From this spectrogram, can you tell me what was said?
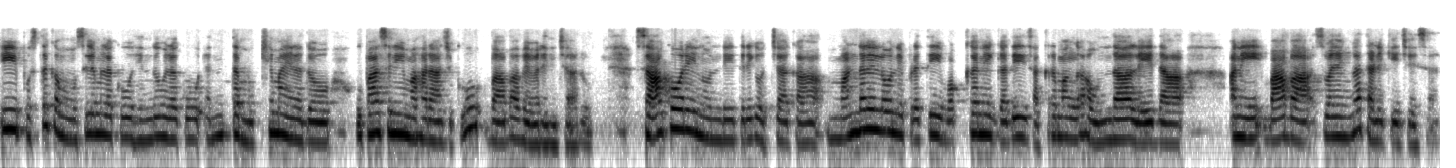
ఈ పుస్తకం ముస్లింలకు హిందువులకు ఎంత ముఖ్యమైనదో ఉపాసిని మహారాజుకు బాబా వివరించారు. సాకోరి నుండి తిరిగి వచ్చాక మండలిలోని ప్రతి ఒక్కని గది సక్రమంగా ఉందా లేదా అని బాబా స్వయంగా తనిఖీ చేశారు.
